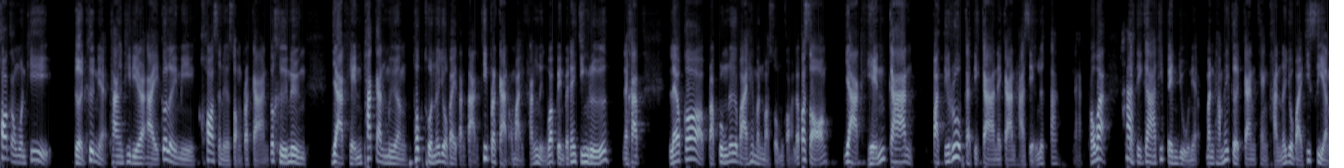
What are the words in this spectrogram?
ข้อกังวลที่เกิดขึ้นเนี่ยทาง TDRI ก็เลยมีข้อเสนอ 2 ประการก็คือ 1. อยากเห็นพรรคการเมืองทบทวนนโยบายต่างๆ ที่ประกาศออกมาอีกครั้งหนึ่งว่าเป็นไปได้จริงหรือนะครับแล้วก็ปรับปรุงนโยบายให้มันเหมาะสมก่อน แล้วก็ 2 อยากเห็นการปฏิรูปกติกาในการหาเสียงเลือกตั้งนะเพราะว่ากติกาที่เป็นอยู่เนี่ยมันทำให้เกิดการแข่งขันนโยบายที่เสี่ยง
